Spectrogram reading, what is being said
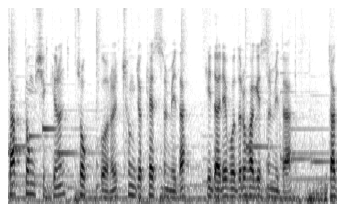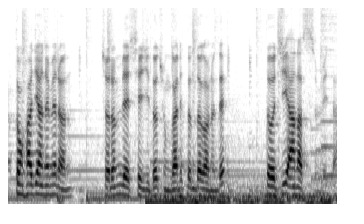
작동시키는 조건을 충족했습니다. 기다려 보도록 하겠습니다. 작동하지 않으면 저런 메시지도 중간에 뜬다고 하는데 뜨지 않았습니다.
